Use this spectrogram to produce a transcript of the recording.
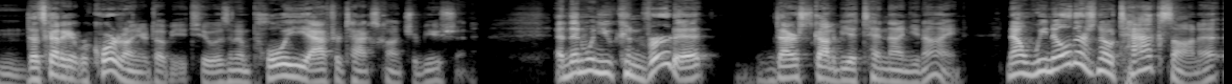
Mm. That's got to get recorded on your W two as an employee after tax contribution. And then when you convert it, there's got to be a 1099. Now we know there's no tax on it,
